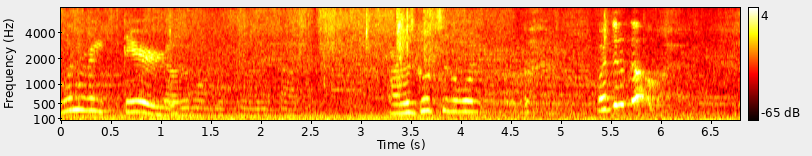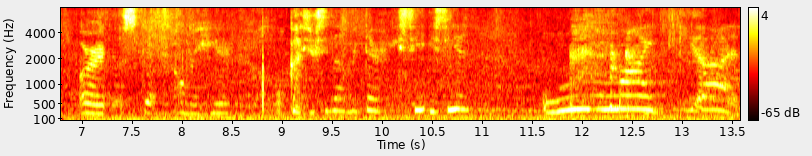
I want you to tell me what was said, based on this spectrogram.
one right there. Alright, let's go to the one. Where did it go? Alright, let's get over here. Oh guys, you see that right there? You see you see it? Oh my god.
